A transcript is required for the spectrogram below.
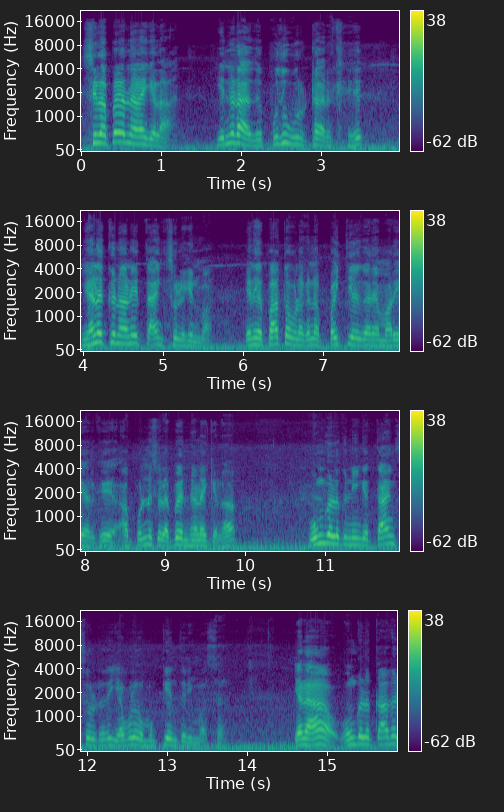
சில பேர் நினைக்கலாம் என்னடா இது புது உருட்டாக இருக்குது எனக்கு நானே தேங்க்ஸ் சொல்லிக்கணுமா என்னைய பார்த்தா உனக்கு என்ன பைத்தியக்காரன் மாதிரியா இருக்குது அப்படின்னு சில பேர் நினைக்கலாம். உங்களுக்கு நீங்கள் தேங்க்ஸ் சொல்கிறது எவ்வளோ முக்கியம் தெரியுமா சார் ஏன்னா உங்களுக்காக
